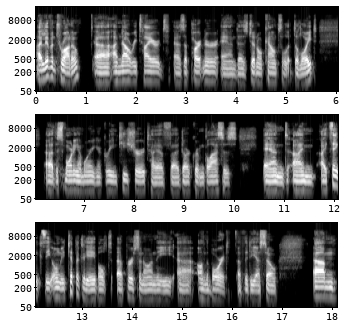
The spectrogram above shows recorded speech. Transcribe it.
I live in Toronto. Uh, I'm now retired as a partner and as general counsel at Deloitte. this morning, I'm wearing a green t shirt. I have dark rimmed glasses and I'm I think the only typically able uh, person on the uh, on the board of the DSO. Um,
